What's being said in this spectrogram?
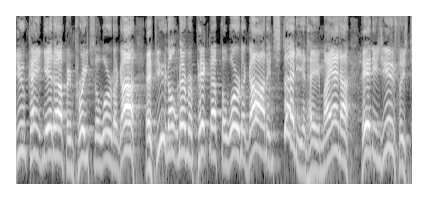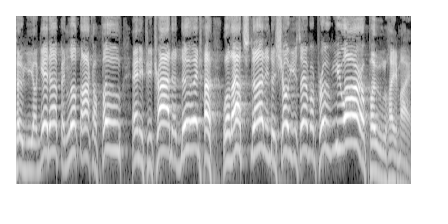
You can't get up and preach the Word of God if you don't ever pick up the Word of God and study it. Hey, man, it is useless to you. You'll get up and look like a fool, and if you try to do it uh, without studying to show yourself approved, you are a fool. Hey, man.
